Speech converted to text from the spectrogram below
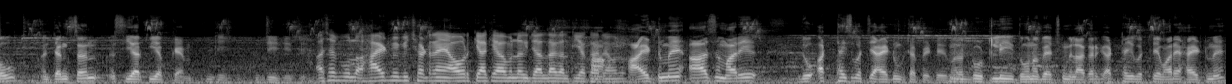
मऊ जंक्शन सीआरपीएफ कैंप जी। जी जी जी। अच्छा बोलो हाइट में भी छट रहे हैं और क्या क्या मतलब ज़्यादा गलतियाँ कर रहे हैं हाइट में आज हमारे जो 28 बच्चे हाइट में चपेटे मतलब टोटली हम्म। दोनों बैच मिलाकर के 28 बच्चे हमारे हाइट में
